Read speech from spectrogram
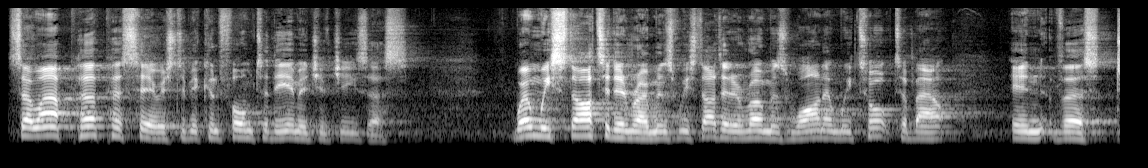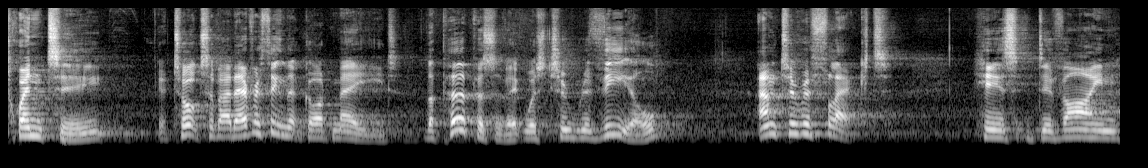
So, our purpose here is to be conformed to the image of Jesus. When we started in Romans, we started in Romans 1 and we talked about in verse 20, it talks about everything that God made. The purpose of it was to reveal and to reflect his divine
